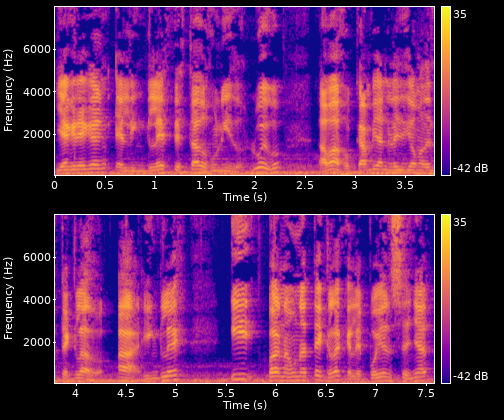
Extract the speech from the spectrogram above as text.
y agregan el inglés de Estados Unidos. Luego, abajo cambian el idioma del teclado a inglés y van a una tecla que les voy a enseñar.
